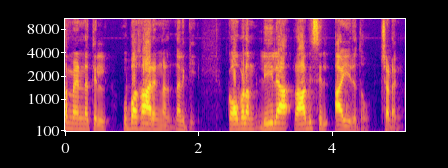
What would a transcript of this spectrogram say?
സമ്മേളനത്തിൽ ഉപഹാരങ്ങൾ നൽകി. കോവളം ലീല റാവിസിൽ ആയിരുന്നു ചടങ്ങ്.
